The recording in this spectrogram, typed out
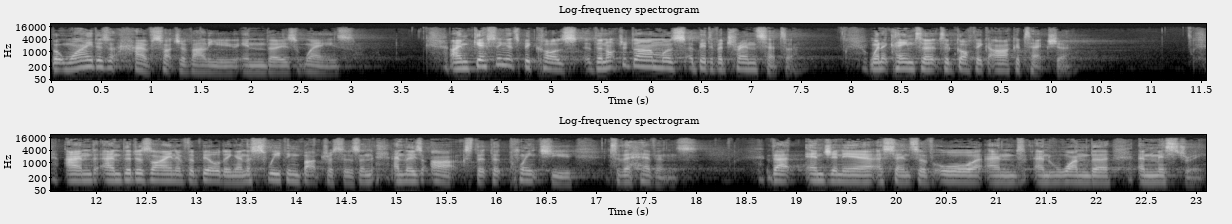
But why does it have such a value in those ways? I'm guessing it's because the Notre Dame was a bit of a trendsetter when it came to, to Gothic architecture and, and the design of the building and the sweeping buttresses and, and those arcs that, that point you to the heavens that engineer a sense of awe and, and wonder and mystery.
